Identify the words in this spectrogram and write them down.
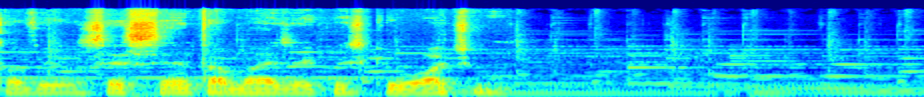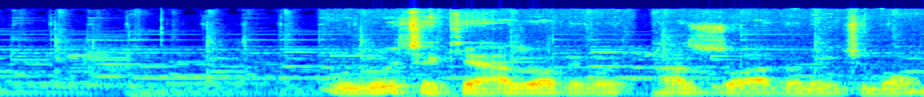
Talvez uns 60 a mais aí com skill ótimo. O loot aqui é razoavelmente, razoavelmente bom.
